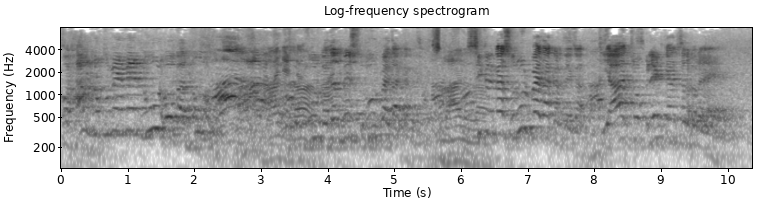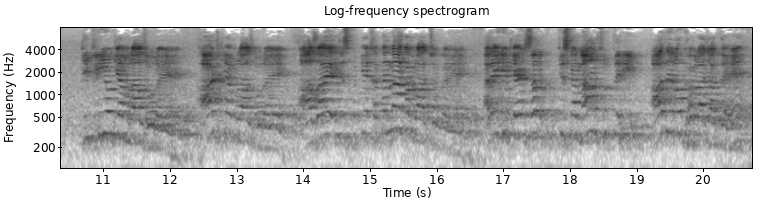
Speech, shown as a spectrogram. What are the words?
اور ہر لقمے میں نور ہوگا نور سرور بدن میں سرور پیدا کر دے گا۔ ذکر کا سرور پیدا کر دے گا۔ یہ آج جو بلڈ کینسر ہو رہے ہیں کڈنیوں کے امراض ہو رہے ہیں ہارٹ کے امراض ہو رہے ہیں اعضائے جسم کے خطرناک امراض چل رہے ہیں۔ ارے یہ کینسر جس کا نام سنتے ہی آدھے لوگ گھبرا جاتے ہیں۔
